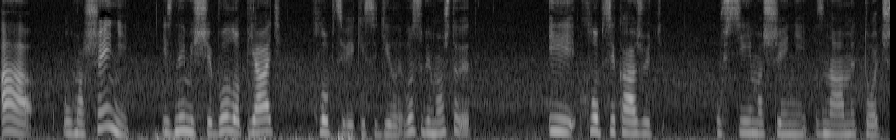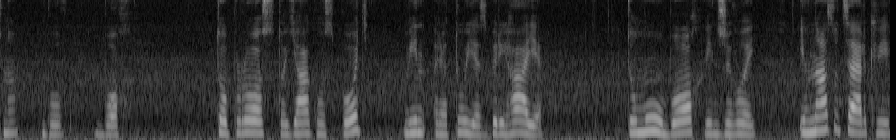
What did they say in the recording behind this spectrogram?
А у машині із ними ще було п'ять хлопців, які сиділи. Ви собі можете? І хлопці кажуть, у всій машині з нами точно був Бог. То просто як Господь Він рятує, зберігає. Тому Бог Він живий. І в нас у церкві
